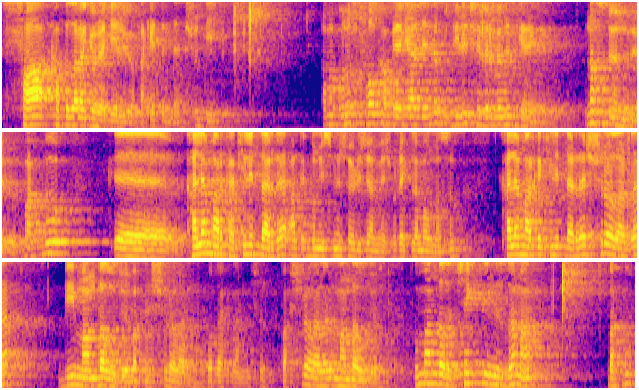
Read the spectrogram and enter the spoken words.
sağ kapılara göre geliyor paketinde şu dil. Ama bunu sol kapıya geldiğinde bu dili çevirmemiz gerekiyor. Nasıl döndürüyoruz? Bak bu e, kalem marka kilitlerde artık bunun ismini söyleyeceğim mecbur reklam olmasın. Kalem marka kilitlerde şuralarda bir mandal oluyor. Bakın şuralarda odaklanıyorsun. Bak şuralarda bir mandal oluyor. Bu mandalı çektiğimiz zaman bak bu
